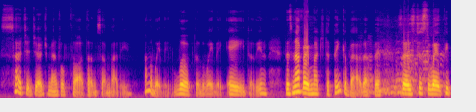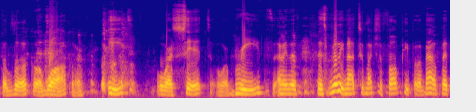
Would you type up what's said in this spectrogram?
such a judgmental thought on somebody, on the way they looked or the way they ate, or you know, there's not very much to think about up there. So it's just the way people look or walk or eat or sit or breathe. I mean, there's, there's really not too much to fault people about, but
